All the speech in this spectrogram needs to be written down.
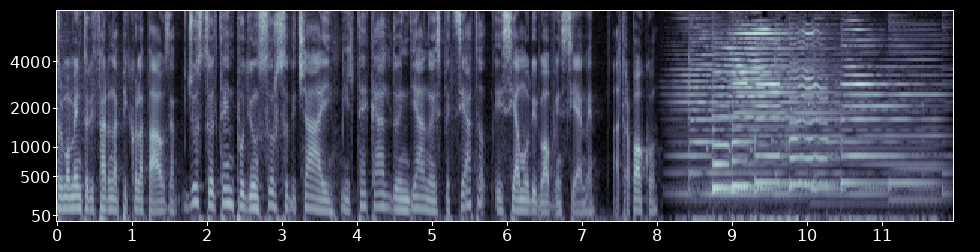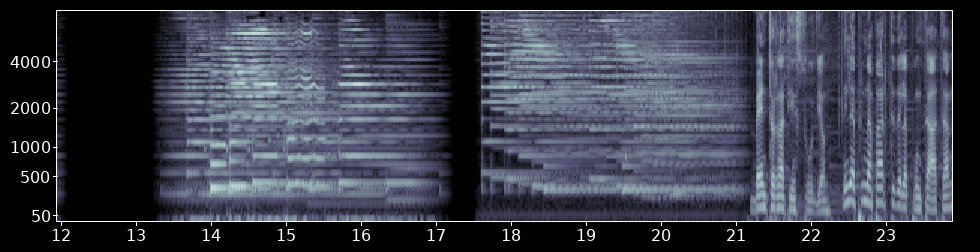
Giunto il momento di fare una piccola pausa, giusto il tempo di un sorso di chai, il tè caldo indiano e speziato e siamo di nuovo insieme. A tra poco. Bentornati in studio. Nella prima parte della puntata,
